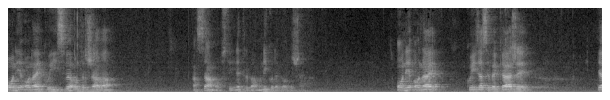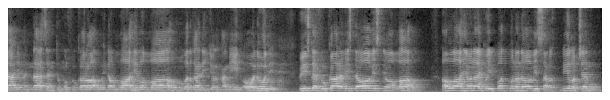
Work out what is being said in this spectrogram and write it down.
On je onaj koji sve održava, a sam obstoji, ne trebamo niko da ga održava. On je onaj koji za sebe kaže Ja ayuha nas antumul fuqara'u ila Allahi wallahu huwal ghaniyyul hamid. O ljudi, vi ste fukara, vi ste ovisni o Allahu. Allah je onaj koji potpuno neovisan od bilo čemu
